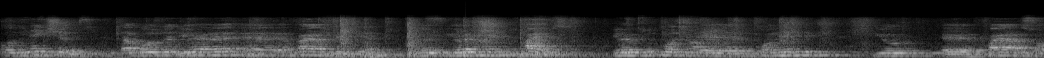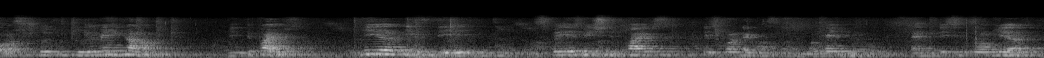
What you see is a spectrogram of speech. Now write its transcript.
connection. Suppose that you have a, uh fire pit here. You, you have pipes. You have to uh, connect your uh, fire source to, to the main canal with the pipes. Here is the space which the pipes is connected. Okay? And this is from here,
